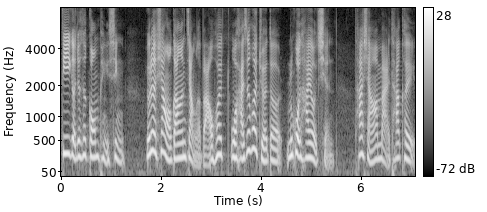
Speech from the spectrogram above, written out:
第一个就是公平性，有点像我刚刚讲的吧。我会我还是会觉得，如果他有钱，他想要买，他可以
